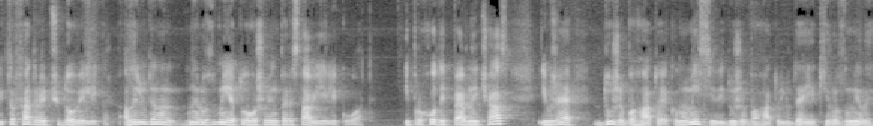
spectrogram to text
Віктор Федорович чудовий лікар. Але людина не розуміє того, що він перестав її лікувати. І проходить певний час, і вже дуже багато економістів і дуже багато людей, які розуміли,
